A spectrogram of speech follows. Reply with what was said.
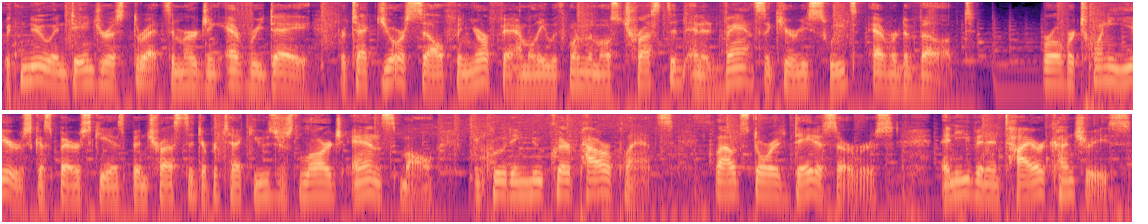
With new and dangerous threats emerging every day, protect yourself and your family with one of the most trusted and advanced security suites ever developed. For over 20 years, Kaspersky has been trusted to protect users large and small, including nuclear power plants, cloud storage data servers, and even entire countries.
